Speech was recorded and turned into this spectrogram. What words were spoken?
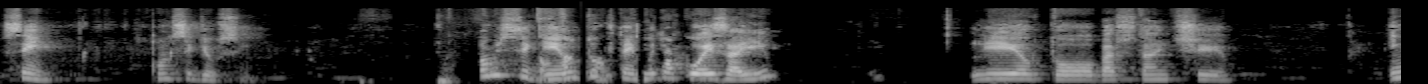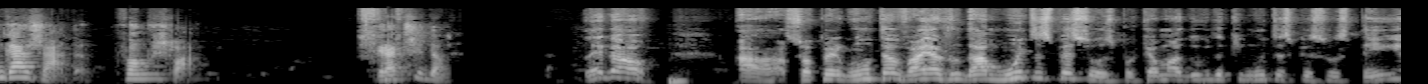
Sim, conseguiu sim. Vamos seguindo, então, tá que tem muita coisa aí. E eu estou bastante engajada. Vamos lá. Gratidão. Legal. A sua pergunta vai ajudar muitas pessoas, porque é uma dúvida que muitas pessoas têm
